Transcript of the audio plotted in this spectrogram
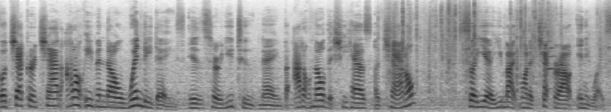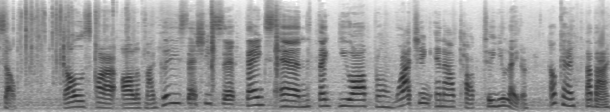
Go check her chat. I don't even know Windy Dayz is her YouTube name, but I don't know that she has a channel. So yeah, you might want to check her out anyway. So those are all of my goodies that she sent. Thanks and thank you all for watching and I'll talk to you later. Okay, bye-bye.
